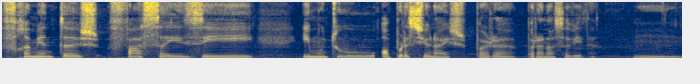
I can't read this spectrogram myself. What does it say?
ferramentas fáceis e, e muito operacionais para, para a nossa vida. Hum,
